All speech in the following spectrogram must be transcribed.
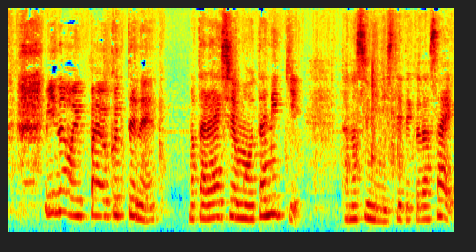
みんなもいっぱい送ってね。また来週も歌日記、楽しみにしててください。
